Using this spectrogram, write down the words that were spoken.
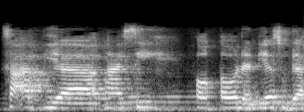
saat dia ngasih foto dan dia sudah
